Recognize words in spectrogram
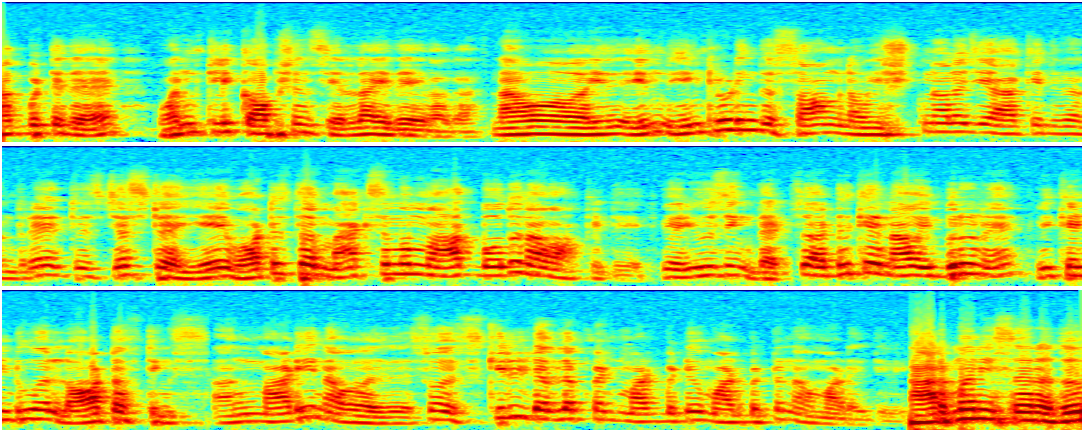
ಆಗ್ಬಿಟ್ಟಿದೆ. ಒನ್ ಕ್ಲಿಕ್ ಆಪ್ಷನ್ಸ್ ಎಲ್ಲ ಇದೆ ಇವಾಗ. ನಾವು ಇನ್ಕ್ಲೂಡಿಂಗ್ ದ ಸಾಂಗ್ ನಾವು ಇಷ್ಟು ನಾಲೆಜ್ ಹಾಕಿದ್ವಿ ಅಂದ್ರೆ it is just a what is the maximum ಹಾಕ್ಬೋದು ನಾವು ಹಾಕಿದ್ವಿ. We are using that so ಅದಕ್ಕೆ ನಾವು ಇಬ್ರು we can do a lot of things ಹಂಗ್ ಮಾಡಿ ನಾವು ಸೊ ಸ್ಕಿಲ್ ಡೆವಲಪ್ಮೆಂಟ್ ಮಾಡ್ಬಿಟ್ಟು ಮಾಡ್ಬಿಟ್ಟು ನಾವು ಮಾಡಿದ್ವಿ ಹಾರ್ಮೋನಿ ಸರ್ ಅದು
